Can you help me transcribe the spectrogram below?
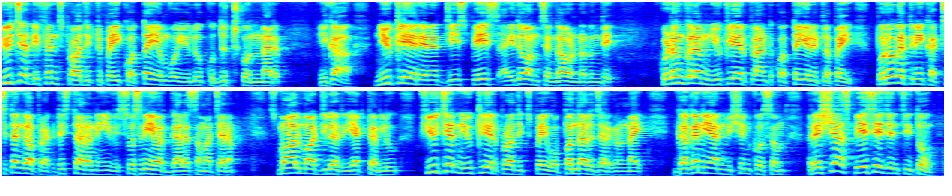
ఫ్యూచర్ డిఫెన్స్ ప్రాజెక్టుపై కొత్త ఎంఓయూలు కుదుర్చుకోనున్నారు. ఇక న్యూక్లియర్ ఎనర్జీ స్పేస్ ఐదో అంశంగా ఉండనుంది. కుడంకులం న్యూక్లియర్ ప్లాంట్ కొత్త యూనిట్లపై పురోగతిని ఖచ్చితంగా ప్రకటిస్తారని విశ్వసనీయ వర్గాల సమాచారం. స్మాల్ మాడ్యులర్ రియాక్టర్లు ఫ్యూచర్ న్యూక్లియర్ ప్రాజెక్ట్స్పై ఒప్పందాలు జరగనున్నాయి. గగన్యాన్ మిషన్ కోసం రష్యా స్పేస్ ఏజెన్సీతో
